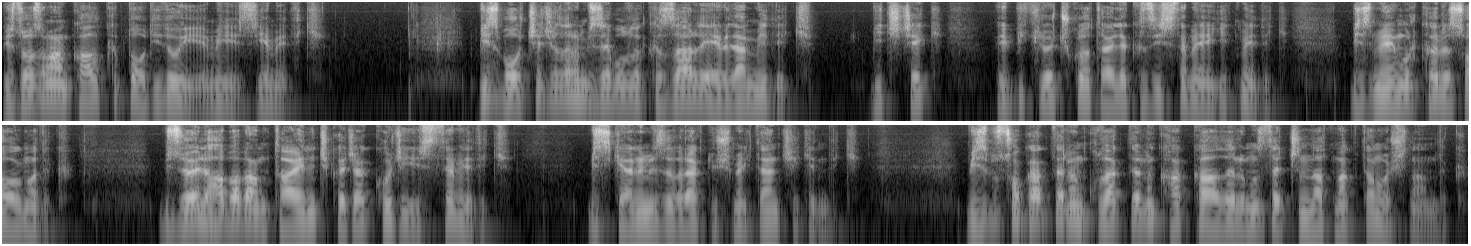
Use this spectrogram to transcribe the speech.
biz o zaman kalkıp da o didoyu yemeyiz, yemedik. Biz bohçacıların bize bulduğu kızlarla evlenmedik. Bir çiçek ve bir kilo çikolatayla kız istemeye gitmedik. Biz memur karısı olmadık. Biz öyle hababam tayini çıkacak koca istemedik. Biz kendimizi bırak düşmekten çekindik. Biz bu sokakların kulaklarını kahkahalarımızla çınlatmaktan hoşlandık.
